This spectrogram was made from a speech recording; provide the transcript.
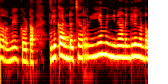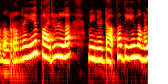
നിറഞ്ഞു നിൽക്കും കേട്ടോ ഇതിൽ കണ്ടോ? ചെറിയ മീനാണെങ്കിലും കണ്ടോ? നിറയെ പരുള്ള മീൻ കേട്ടോ അപ്പോൾ അതേ നമ്മൾ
